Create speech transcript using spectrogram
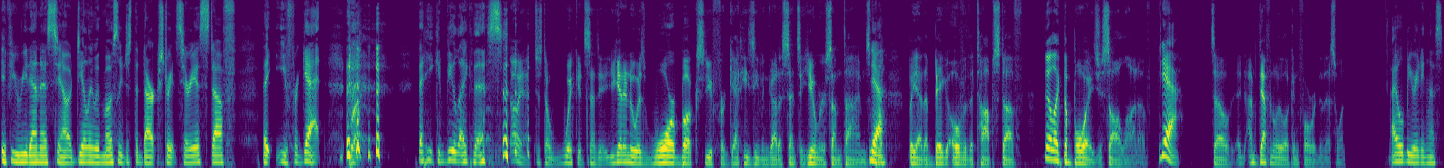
if you read Ennis, you know, dealing with mostly just the dark, straight, serious stuff that you forget right. that he can be like this. oh yeah, just a wicked sense. Of, you get into his war books, you forget he's even got a sense of humor sometimes. Yeah. But, but yeah, the big over the top stuff. You know, like the boys you saw a lot of. yeah, So I'm definitely looking forward to this one. I will be reading this.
